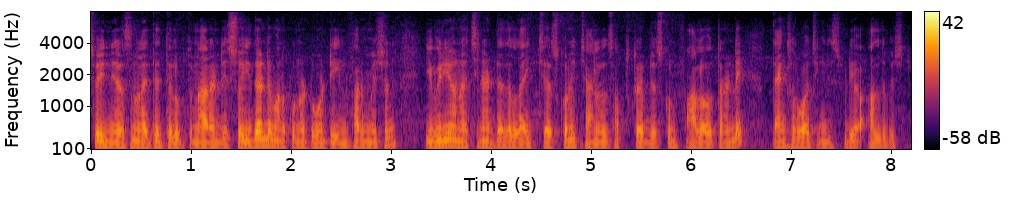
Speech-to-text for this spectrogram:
సో ఈ నిరసనలు అయితే తెలుపుతున్నారండి. సో ఇదంటే మనకు ఉన్నటువంటి ఇన్ఫర్మేషన్. ఈ వీడియో నచ్చినట్లయితే లైక్ చేసుకొని ఛానల్ సబ్స్క్రైబ్ చేసుకొని ఫాలో అవుతారండి. Thanks for watching this video. All the best.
